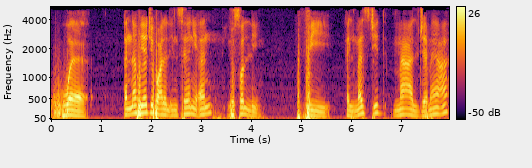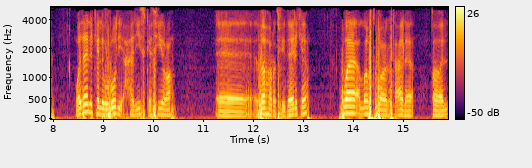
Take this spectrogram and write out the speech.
وأنه يجب على الإنسان أن يصلي في المسجد مع الجماعة وذلك لورود أحاديث كثيرة ظهرت في ذلك والله تبارك وتعالى قال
